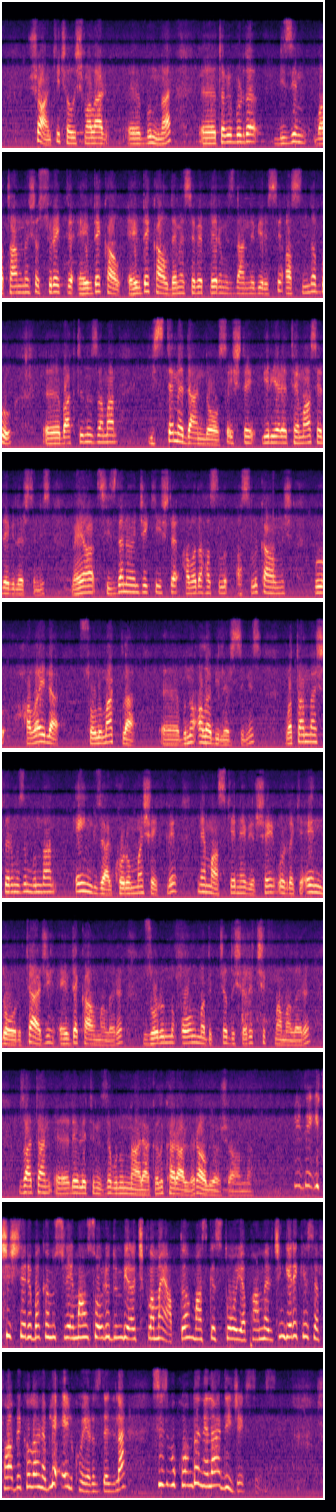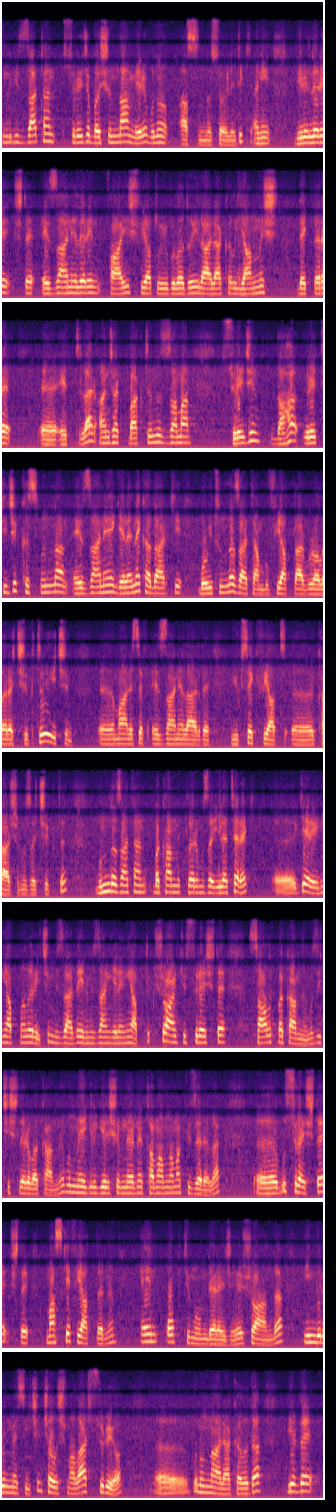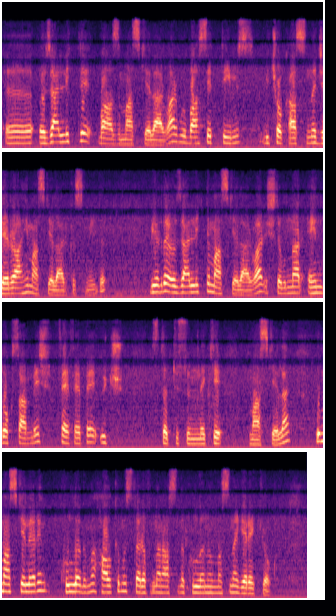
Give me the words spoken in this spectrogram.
Şu anki çalışmalar e, bunlar. E, tabii burada bizim vatandaşa sürekli evde kal, evde kal deme sebeplerimizden de birisi aslında bu. E, baktığınız zaman istemeden de olsa işte bir yere temas edebilirsiniz veya sizden önceki işte havada asılı, asılı kalmış bu havayla solumakla e, bunu alabilirsiniz. Vatandaşlarımızın bundan en güzel korunma şekli ne maske ne bir şey. Buradaki en doğru tercih evde kalmaları, zorunlu olmadıkça dışarı çıkmamaları. Zaten e, devletimiz de bununla alakalı kararları alıyor şu anda. Bir de İçişleri Bakanı Süleyman Soylu dün bir açıklama yaptı. Maske stoğu yapanlar için gerekirse fabrikalarına bile el koyarız dediler. Siz bu konuda neler diyeceksiniz? Şimdi biz zaten süreci başından beri bunu aslında söyledik. Hani birileri işte eczanelerin fahiş fiyat uyguladığıyla alakalı yanlış deklare e, ettiler. Ancak baktığınız zaman sürecin daha üretici kısmından eczaneye gelene kadar ki boyutunda zaten bu fiyatlar buralara çıktığı için e, maalesef eczanelerde yüksek fiyat e, karşımıza çıktı. Bunu da zaten bakanlıklarımıza ileterek e, gereğini yapmaları için bizler de elimizden geleni yaptık. Şu anki süreçte Sağlık Bakanlığımız, İçişleri Bakanlığı bununla ilgili girişimlerini tamamlamak üzereler. E, bu süreçte işte maske fiyatlarının en optimum dereceye şu anda indirilmesi için çalışmalar sürüyor. E, bununla alakalı da bir de e, özellikle bazı maskeler var. Bu bahsettiğimiz birçok aslında cerrahi maskeler kısmıydı. Bir de özellikli maskeler var. İşte bunlar N95 FFP3 statüsündeki maskeler. Bu maskelerin kullanımı halkımız tarafından aslında kullanılmasına gerek yok.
